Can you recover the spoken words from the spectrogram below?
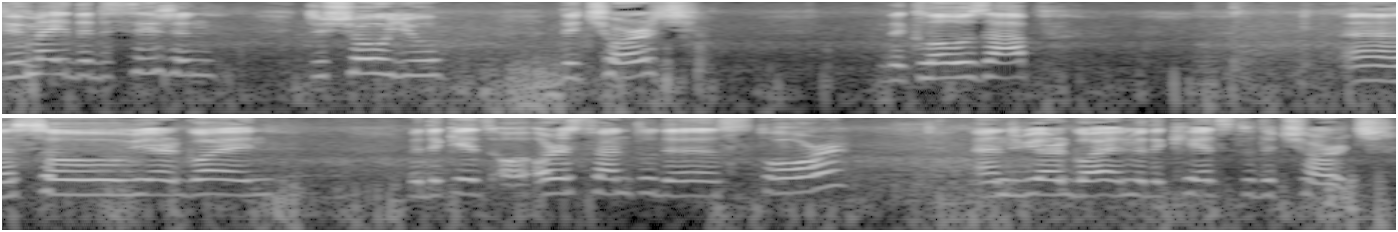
We've made the decision to show you the church, the close up Uh, so we are going with the kids. Orest went to the store, and we are going with the kids to the church.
